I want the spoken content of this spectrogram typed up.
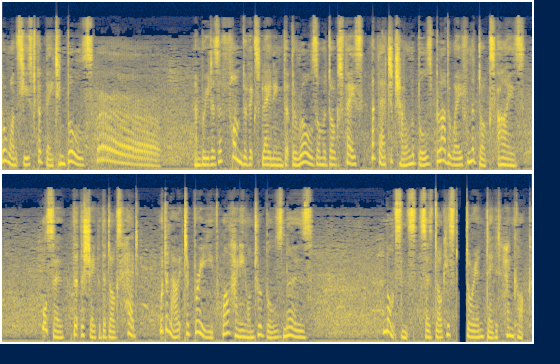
were once used for baiting bulls and breeders are fond of explaining that the rolls on the dog's face are there to channel the bull's blood away from the dog's eyes. Also, that the shape of the dog's head would allow it to breathe while hanging onto a bull's nose. Nonsense, says dog historian David Hancock.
